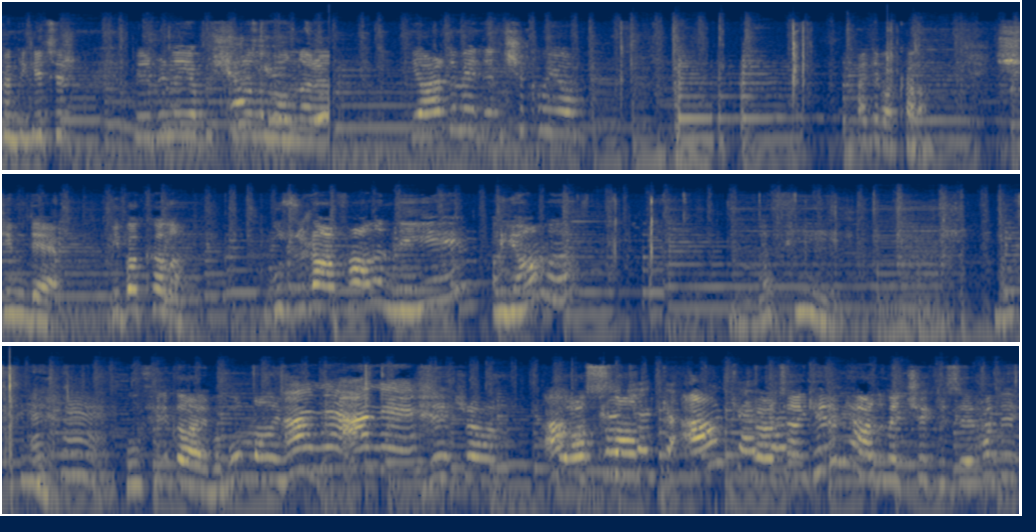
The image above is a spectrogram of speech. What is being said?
Hadi getir. Birbirine yapıştıralım onları. Yardım edin çıkmıyor. Hadi bakalım. Şimdi bir bakalım. Bu zürafanın neyi? Ayağı mı? Bu da fil. Bu fil. Bu fil galiba. Bu maymun. Anne anne. Zehra. Al aslan. kertenkele, al. Kertenkele mi yardım edecek bize? Hadi.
